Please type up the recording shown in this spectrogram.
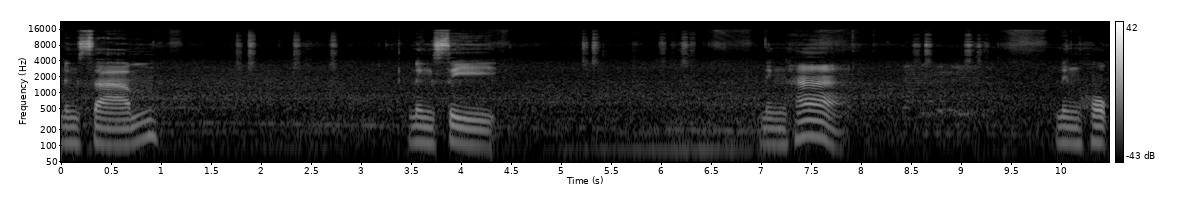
หนึ่งสามหนึ่งสี่หนึ่งห้าหนึ่งหก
